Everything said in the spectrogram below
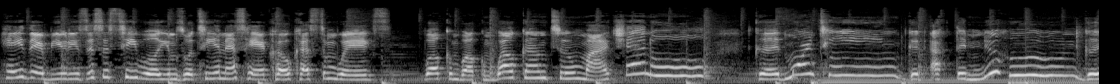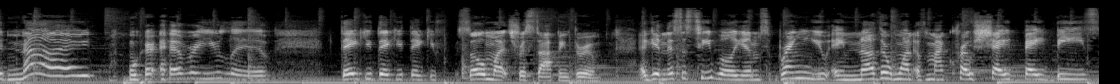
Hey there, beauties. This is T. Williams with T&S Hair Co. Custom Wigs. Welcome, welcome, welcome to my channel. Good morning, good afternoon, good night, wherever you live. Thank you, thank you, thank you so much for stopping through. Again, this is T. Williams bringing you another one of my crochet babies.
